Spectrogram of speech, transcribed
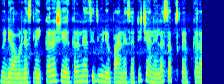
व्हिडिओ आवडल्यास लाईक करा शेअर करा आणि असेच व्हिडिओ पाहण्यासाठी चॅनलला सबस्क्राईब करा.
